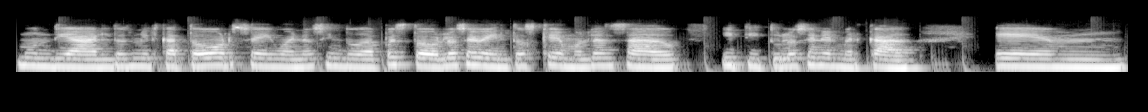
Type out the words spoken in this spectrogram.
Mundial 2014 y bueno, sin duda pues todos los eventos que hemos lanzado y títulos en el mercado. Em,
